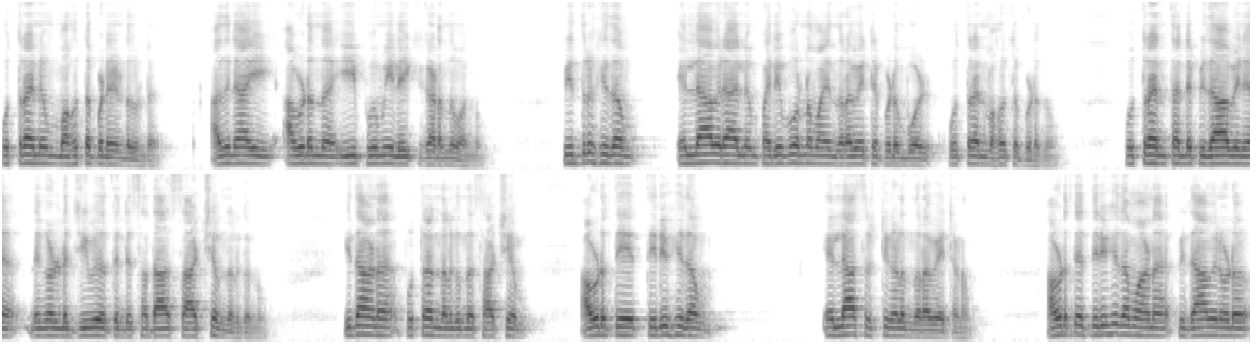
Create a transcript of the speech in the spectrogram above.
പുത്രനും മഹത്വപ്പെടേണ്ടതുണ്ട്. അതിനായി അവിടുന്ന് ഈ ഭൂമിയിലേക്ക് കടന്നു വന്നു പിതൃഹിതം എല്ലാവരാലും പരിപൂർണമായി നിറവേറ്റപ്പെടുമ്പോൾ പുത്രൻ മഹത്വപ്പെടുന്നു. പുത്രൻ തന്റെ പിതാവിന് നിങ്ങളുടെ ജീവിതത്തിന്റെ സദാ സാക്ഷ്യം നൽകുന്നു. ഇതാണ് പുത്രൻ നൽകുന്ന സാക്ഷ്യം. അവിടുത്തെ തിരുഹിതം എല്ലാ സൃഷ്ടികളും നിറവേറ്റണം. അവിടുത്തെ തിരുഹിതമാണ് പിതാവിനോട്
